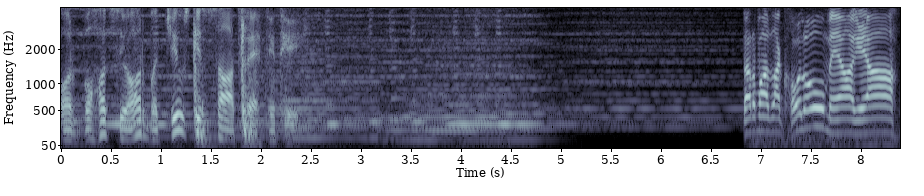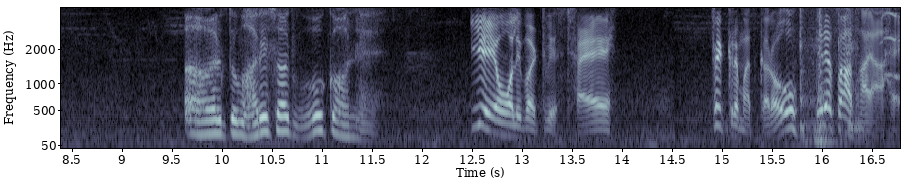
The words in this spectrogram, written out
और बहुत से और बच्चे उसके साथ रहते थे। दरवाज़ा खोलो मैं आ गया। और तुम्हारे साथ वो कौन है? ये ओलिवर ट्विस्ट है। फ़िक्र मत करो, मेरे साथ आया है।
